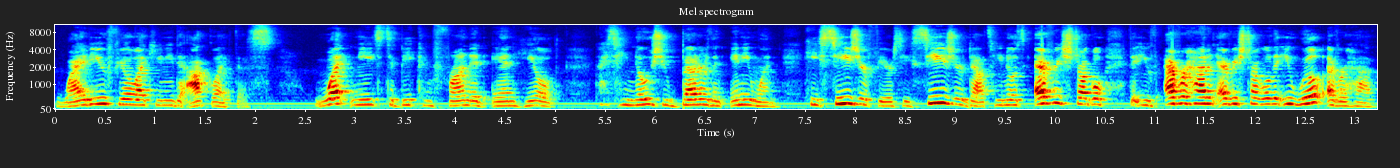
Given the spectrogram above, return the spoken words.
Why do you feel like you need to act like this? What needs to be confronted and healed? Guys, He knows you better than anyone. He sees your fears, He sees your doubts, He knows every struggle that you've ever had and every struggle that you will ever have.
